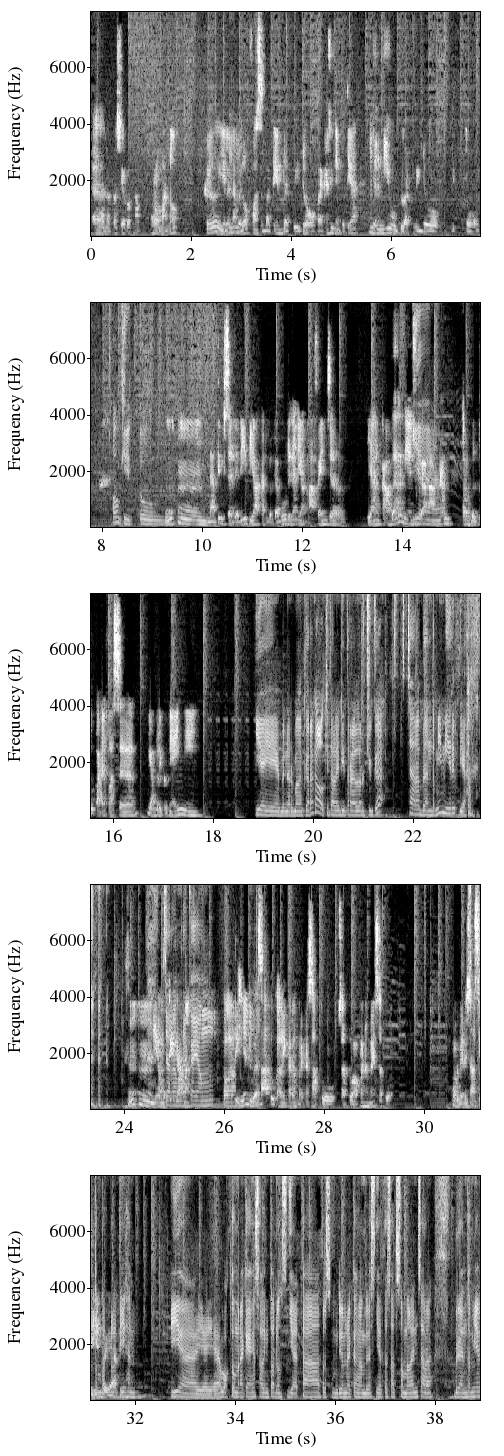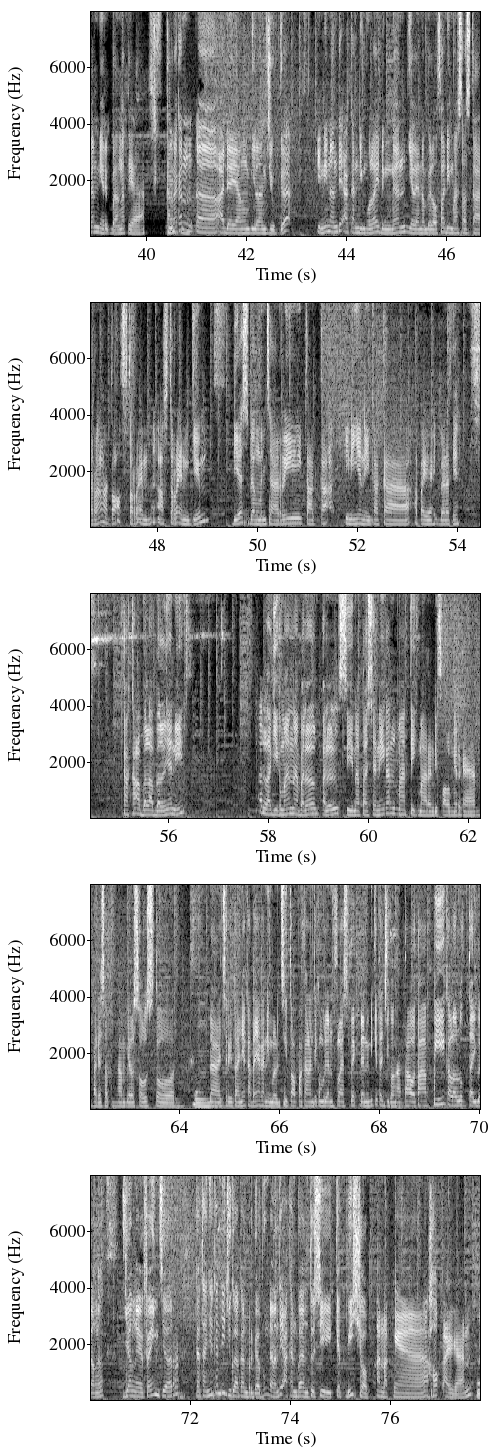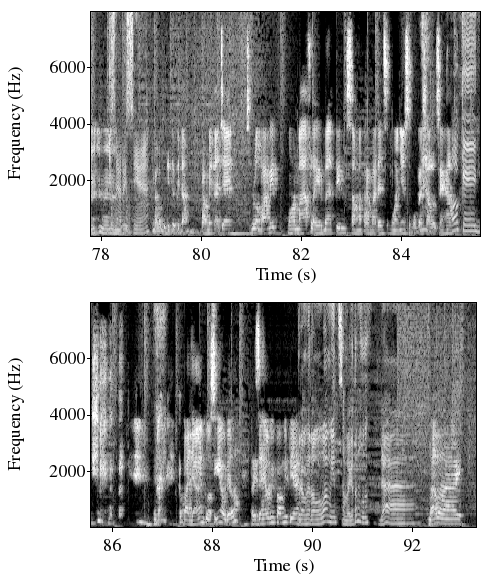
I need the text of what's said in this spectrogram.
eh, Natasha Roma- Romanoff ke Yelena Hmm. Belova sebagai Black Widow. Mereka sih nyebutnya the Hmm. new Black Widow gitu. Oh gitu. Mm-mm. Nanti bisa jadi dia akan bergabung dengan yang Avenger yang kabarnya juga Iya. akan terbentuk pada fase yang berikutnya ini. Iya iya iya, benar banget karena kalau kita lihat di trailer juga cara berantemnya mirip ya. Mm-mm. Ya mungkin cara mereka yang pelatihnya juga satu kali karena mereka satu satu apa namanya satu satu organisasi tempat itu ya. pelatihan. Iya iya iya. Waktu mereka yang saling todong senjata, terus kemudian mereka ngambil senjata satu sama lain, cara berantemnya kan mirip banget ya. Karena kan eh, ada yang bilang juga ini nanti akan dimulai dengan Yelena Belova di masa sekarang atau after M, after Endgame dia sedang mencari kakak ininya nih kakak apa ya ibaratnya kakak abal-abalnya nih lagi ke mana padahal padahal si Natasha ini kan mati kemarin di Volmir kan pada saat mengambil Soul Stone Hmm. Nah ceritanya katanya akan dimulai di situ. Apakah nanti kemudian flashback dan ini kita juga nggak tahu. Tapi kalau lu tadi bilang Young Avenger, katanya kan dia juga akan bergabung dan nanti akan bantu si Kate Bishop, anaknya Hawkeye kan Mm-mm. di seriesnya. Kalau begitu kita pamit aja. Sebelum pamit, mohon maaf lahir batin, selamat Ramadan semuanya, semoga selalu sehat. Oke, Kepanjangan closingnya udahlah. Reza Helmi pamit ya. Bram Heroma pamit. Sampai ketemu. Dah. Bye bye.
